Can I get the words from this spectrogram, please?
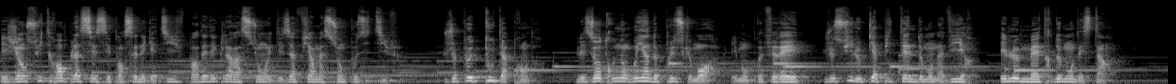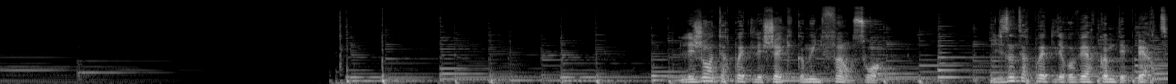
Et j'ai ensuite remplacé ces pensées négatives par des déclarations et des affirmations positives. Je peux tout apprendre. Les autres n'ont rien de plus que moi, et mon préféré, je suis le capitaine de mon navire et le maître de mon destin. Les gens interprètent l'échec comme une fin en soi. Ils interprètent les revers comme des pertes.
